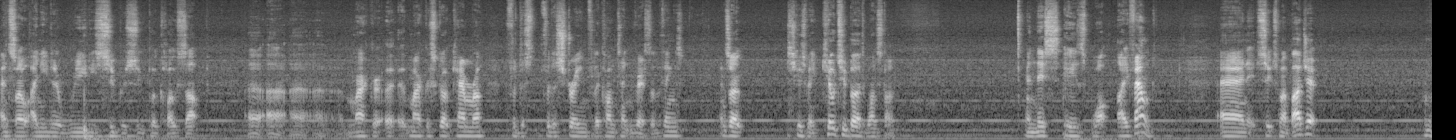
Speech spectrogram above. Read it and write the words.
And so I needed a really super super close up uh, uh, uh, micro, microscope camera for the for the stream for the content and various other things. And so, excuse me, kill two birds one stone. And this is what I found, and it suits my budget Mm,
